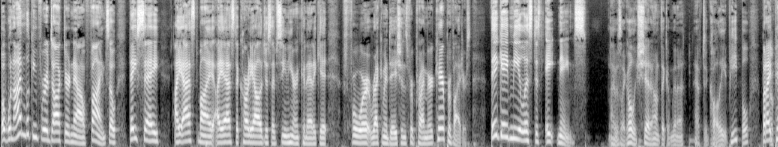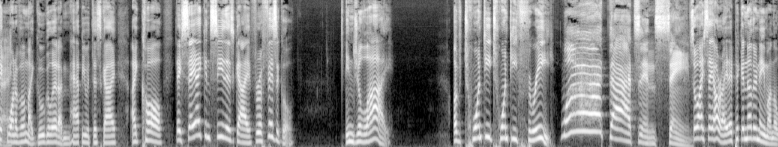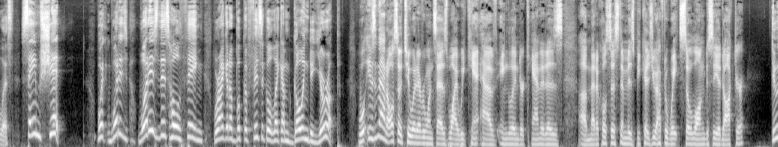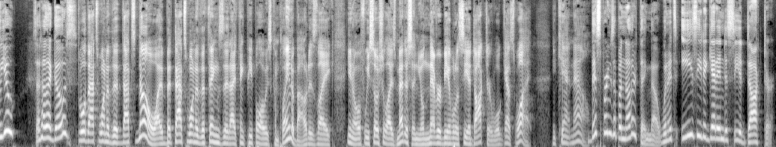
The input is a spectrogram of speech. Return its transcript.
but when I'm looking for a doctor now, fine. So they say I asked my I asked a cardiologist I've seen here in Connecticut for recommendations for primary care providers. They gave me a list of eight names. I was like, holy shit, I don't think I'm gonna have to call eight people. But I pick one of them. I Google it. I'm happy with this guy. I call. They say I can see this guy for a physical in July of 2023. What? That's insane. So I say, all right, I pick another name on the list. Same shit. What what is what is this whole thing where I got to book a physical like I'm going to Europe? Well, isn't that also too what everyone says why we can't have England or Canada's uh, medical system is because you have to wait so long to see a doctor? Do you? Is that how that goes? Well, that's one of the that's no, I, but that's one of the things that I think people always complain about is like, you know, if we socialize medicine, you'll never be able to see a doctor. Well, guess what? You can't now. This brings up another thing though. When it's easy to get in to see a doctor,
